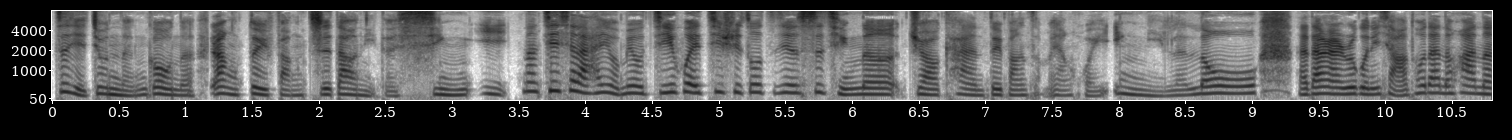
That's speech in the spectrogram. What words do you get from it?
这也就能够呢让对方知道你的心意。那接下来还有没有机会继续做这件事情呢？就要看对方怎么样回应你了喽。那当然，如果你想要脱单的话呢，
